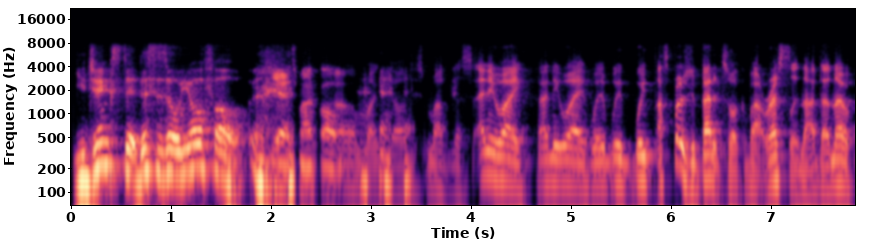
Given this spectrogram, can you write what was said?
You jinxed it. This is all your fault. yeah, it's my fault. oh my god, it's madness. Anyway, anyway, we, we, we I suppose we better talk about wrestling. I don't know.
